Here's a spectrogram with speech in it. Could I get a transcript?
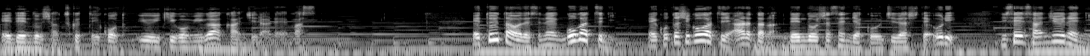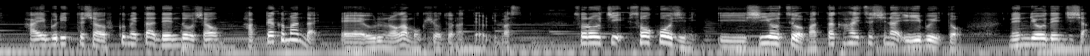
え電動車を作っていこうという意気込みが感じられます。えトヨタはですね、5月に、え今年5月に新たな電動車戦略を打ち出しており、2030年にハイブリッド車を含めた電動車を800万台、え売るのが目標となっております。そのうち走行時に CO2 を全く排出しない EV と燃料電池車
